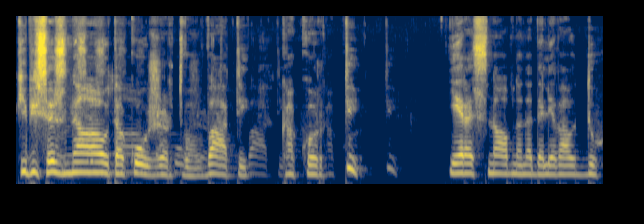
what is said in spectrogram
ki bi se znal tako žrtvovati, kakor ti, je resnobno nadaljeval duh.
